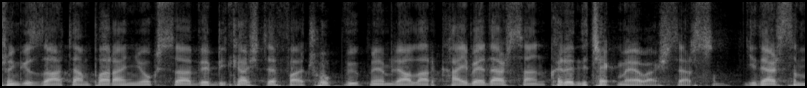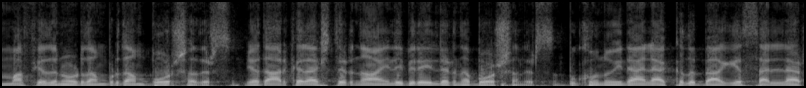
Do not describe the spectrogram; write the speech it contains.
Çünkü zaten paran yoksa ve birkaç defa çok büyük meblağlar kaybedersen kredi çekmeye başlarsın. Gidersin mafyadan oradan buradan borç alırsın. Ya da arkadaşlarına aile bireylerine borçlanırsın. Bu konuyla alakalı belgeseller,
